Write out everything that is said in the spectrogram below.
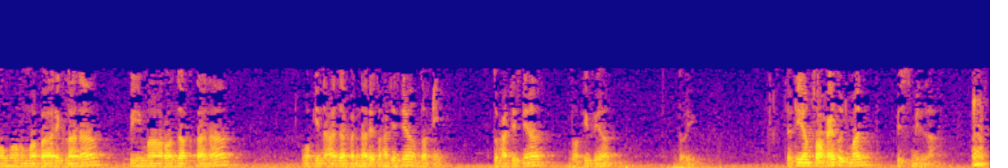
Allahumma barik lana fima razaqtana wa qina adzabannar. Itu hadisnya. Itu hadisnya Dhaif ya. Dhaif Jadi yang sahih itu cuma Bismillah.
